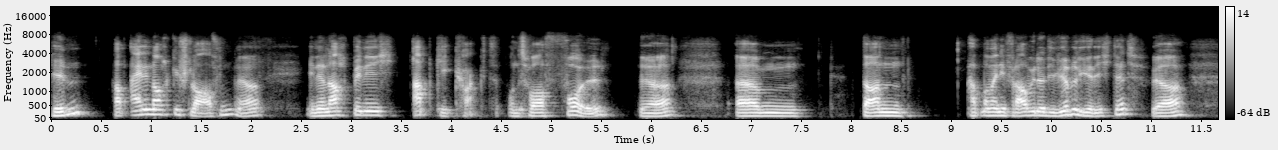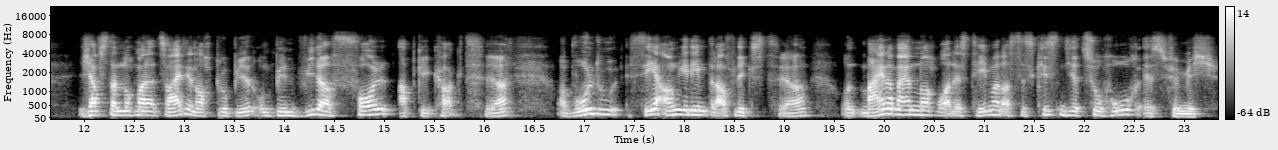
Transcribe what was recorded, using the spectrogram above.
hin, habe eine Nacht geschlafen, ja. In der Nacht bin ich abgekackt und zwar voll, ja. Ähm, dann hat mir meine Frau wieder die Wirbel gerichtet, ja. Ich habe es dann noch mal eine zweite Nacht probiert und bin wieder voll abgekackt, ja. Obwohl du sehr angenehm drauf liegst, ja. Und meiner Meinung nach war das Thema, dass das Kissen hier zu hoch ist für mich,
